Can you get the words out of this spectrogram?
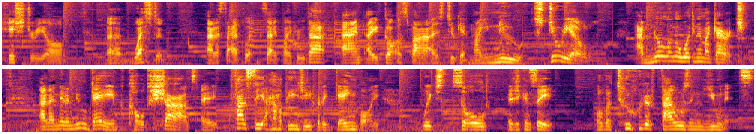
history or um, Western and I started, started playing through that, and I got as far as to get my new studio. I'm no longer working in my garage, and I made a new game called Shards, a fantasy RPG for the Game Boy, which sold, as you can see, over 200,000 units.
